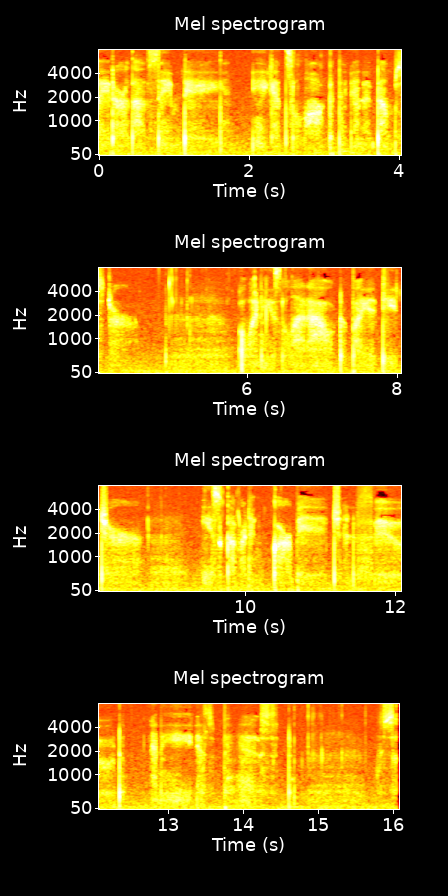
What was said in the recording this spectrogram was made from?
Later that same day, he gets locked in a dumpster. When he's let out by a teacher, he's covered in garbage and food, and he is pissed. So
